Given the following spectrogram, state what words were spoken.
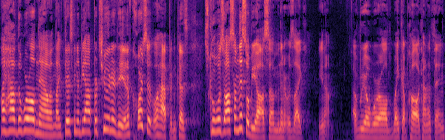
I have the world now, and like there's gonna be opportunity, and of course it will happen because school was awesome. This will be awesome, and then it was like you know a real world wake up call kind of thing.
